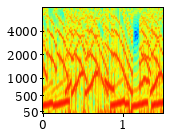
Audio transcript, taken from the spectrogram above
you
